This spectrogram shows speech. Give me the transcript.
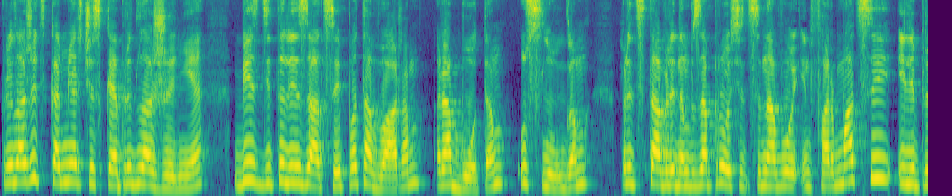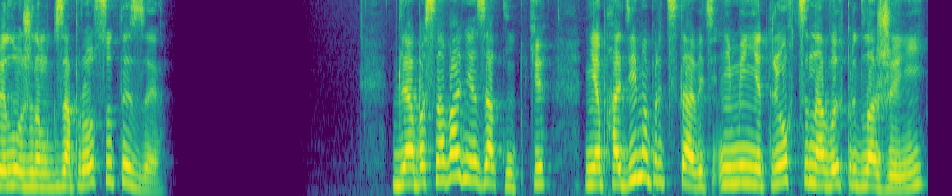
приложить коммерческое предложение без детализации по товарам, работам, услугам, представленным в запросе ценовой информации или приложенным к запросу ТЗ? Для обоснования закупки необходимо представить не менее трех ценовых предложений,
